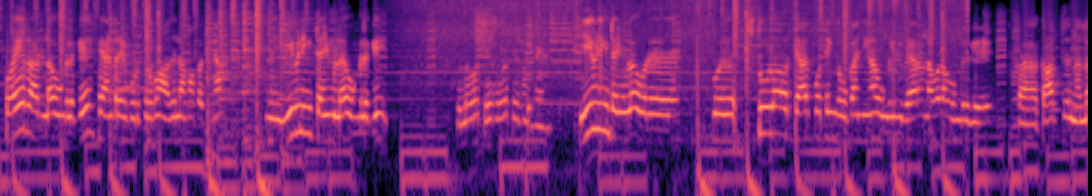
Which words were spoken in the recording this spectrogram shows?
ஸ்கொயர் ராடில் உங்களுக்கு ஹேண்ட் டிரைவ் கொடுத்துருக்கோம். அது இல்லாமல் பார்த்தீங்கன்னா ஈவினிங் டைமில் உங்களுக்கு ஈவினிங் டைமில் ஒரு ஒரு ஸ்டூலாக ஒரு சேர் போட்டு இங்கே உட்காந்திங்கன்னா உங்களுக்கு வேற லெவலில் உங்களுக்கு காற்று நல்ல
